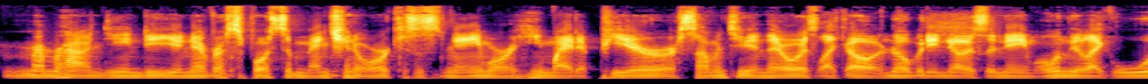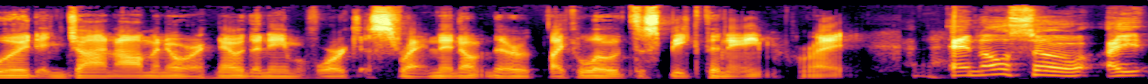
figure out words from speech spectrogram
remember how in D and D you're never supposed to mention Orcus's name or he might appear or summon to you, and they're always like, oh, nobody knows the name. Only like Wood and John Ominor know the name of Orcus, right? And they don't. They're like loath to speak the name, right? And also, I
